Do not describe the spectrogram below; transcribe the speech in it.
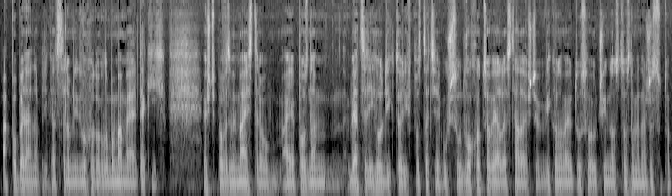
a poberá napríklad starobný dôchodok, lebo máme aj takých, ešte povedzme majstrov a ja poznám viacerých ľudí, ktorí v podstate už sú dôchodcovia, ale stále ešte vykonávajú tú svoju činnosť, to znamená, že sú to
